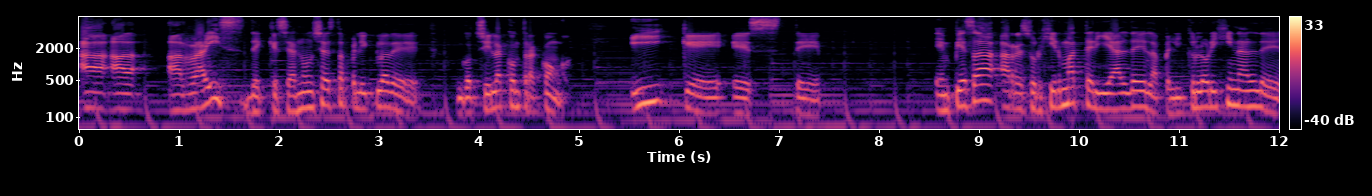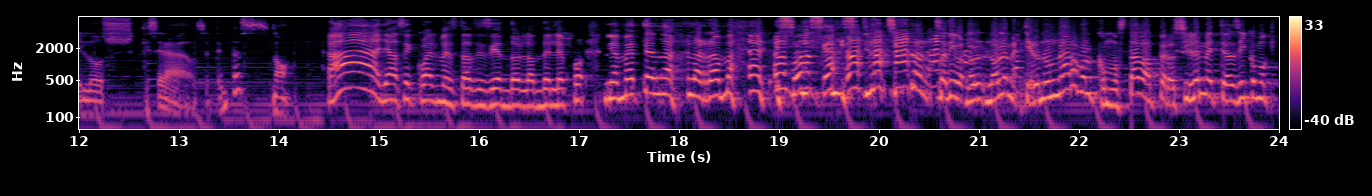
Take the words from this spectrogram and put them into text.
a, raíz de que se anuncia esta película de Godzilla contra Kong. Y que este empieza a resurgir material de la película original de los, ¿qué será? ¿70s? No, Ah, ya sé cuál me estás diciendo, donde le, le meten la, rama a la boca. o sea, digo, no, le metieron un árbol como estaba, pero sí le metió así como que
